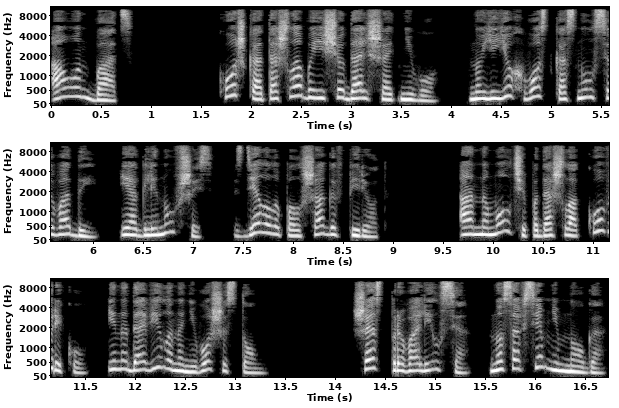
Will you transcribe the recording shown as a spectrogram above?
а он бац». Кошка отошла бы еще дальше от него, но ее хвост коснулся воды, и, оглянувшись, сделала полшага вперед. Анна молча подошла к коврику и надавила на него шестом. Шест провалился, но совсем немного,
